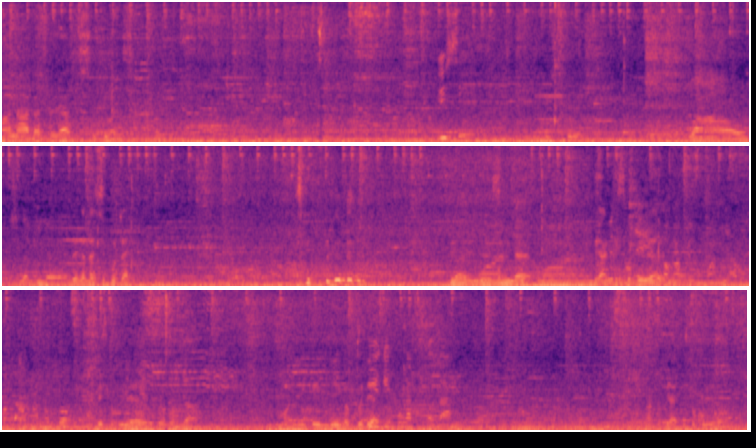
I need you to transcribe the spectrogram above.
mana ada di situ ada seafood babi. You see? wow, sudah gila. Dia kata seafood eh. That one, that one. Dia ada seafood dia. Dia seafood dia. Ni ke ni ke apa dia. Gigi pula kota. Aku dia ada seafood dia.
